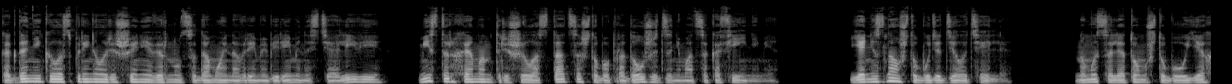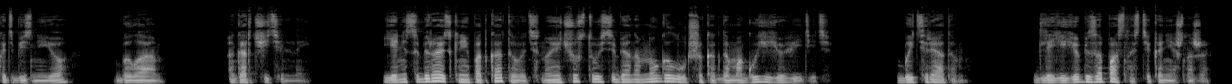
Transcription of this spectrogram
Когда Николас принял решение вернуться домой на время беременности Оливии, мистер Хэммонд решил остаться, чтобы продолжить заниматься кофейнями. Я не знал, что будет делать Элли, но мысль о том, чтобы уехать без нее, была огорчительной. Я не собираюсь к ней подкатывать, но я чувствую себя намного лучше, когда могу ее видеть. Быть рядом. Для ее безопасности, конечно же.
